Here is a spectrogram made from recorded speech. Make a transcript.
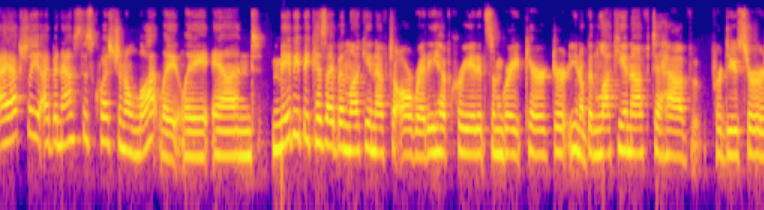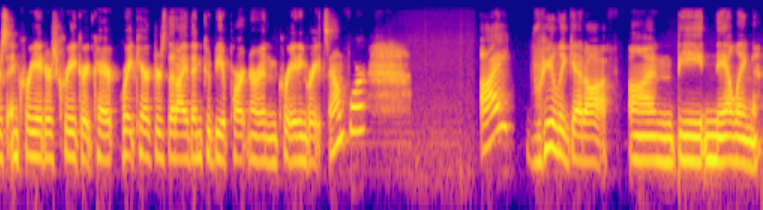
I, actually I've been asked this question a lot lately, and maybe because I've been lucky enough to already have created some great character, you know, been lucky enough to have producers and creators create great great characters that I then could be a partner in creating great sound for. I really get off on the nailing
